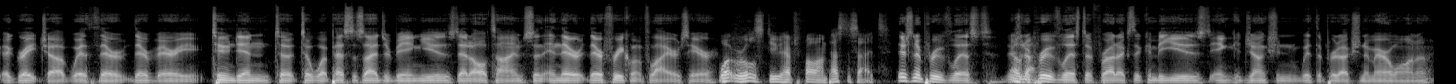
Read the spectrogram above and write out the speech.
a, great job with. They're they're very tuned in to, to what pesticides are being used at all times, and, and they're they're frequent flyers here. What rules do you have to follow on pesticides? There's an approved list. There's Okay. an approved list of products that can be used in conjunction with the production of marijuana.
